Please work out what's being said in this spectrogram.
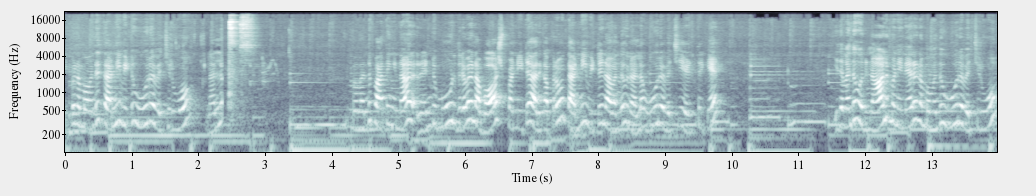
இப்போ நம்ம வந்து தண்ணி விட்டு ஊற வச்சுருவோம். நல்ல இப்போ வந்து பார்த்தீங்கன்னா ரெண்டு மூணு தடவை நான் வாஷ் பண்ணிவிட்டு அதுக்கப்புறம் தண்ணி விட்டு நான் வந்து நல்லா ஊற வச்சு எடுத்திருக்கேன். இதை வந்து ஒரு நாலு மணி நேரம் நம்ம வந்து ஊற வச்சுருவோம்.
